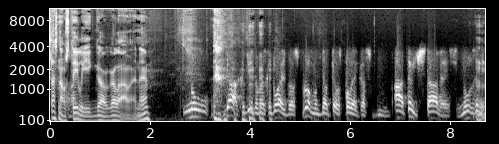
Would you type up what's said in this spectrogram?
Tas nav stilīgi gal galā, vai ne? Nu, jā, kad iedomājies, ka tu aizbrauc prom un tev paliekas, ā, te viņš stāvēs. Nu, zini,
